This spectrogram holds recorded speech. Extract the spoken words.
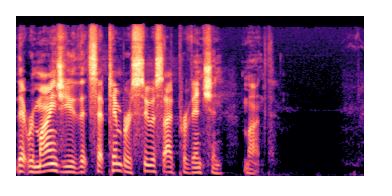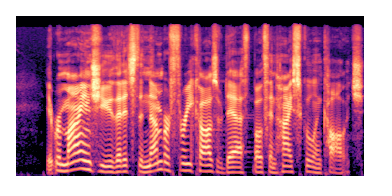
that reminds you that September is Suicide Prevention Month. It reminds you that it's the number three cause of death, both in high school and college,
